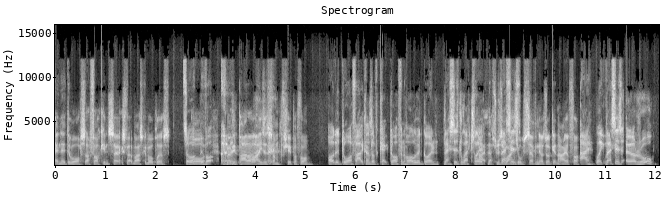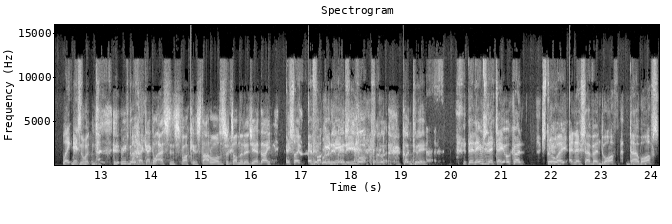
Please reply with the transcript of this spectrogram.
and the dwarfs are fucking six foot basketball players. So or they've maybe paralysed in some shape or form. All the dwarf actors have kicked off in Hollywood, going, "This is literally Aye, this was the one is, Job seven years old getting hired for. Aye, like this is our role. Like We've known we've known a gig like this since fucking Star Wars Return of the Jedi. it's like Where fucking names, Ewok country. the names in the title, cunt. Snow White and the Seven Dwarf, the dwarfs.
